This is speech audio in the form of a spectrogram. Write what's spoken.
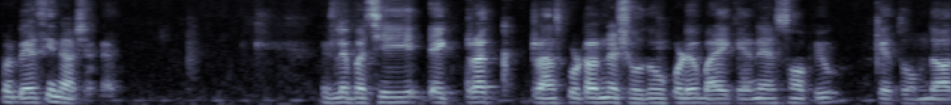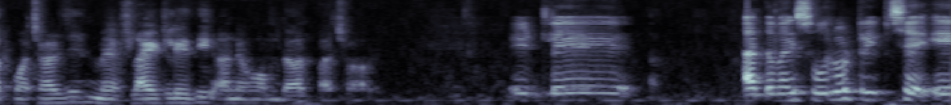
પણ બેસી ના શકાય. એટલે પછી એક ટ્રક ટ્રાન્સપોર્ટરને શોધવો પડ્યો બાઇક એને સોંપ્યું કે તું અમદાવાદ પહોંચાડજે. મેં ફ્લાઇટ લીધી અને હું અમદાવાદ પાછો આવ્યો. એટલે આ તમારી સોલો ટ્રીપ છે એ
